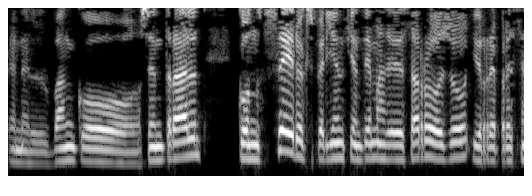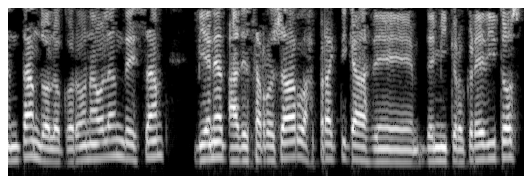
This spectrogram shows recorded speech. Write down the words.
en el Banco Central, con cero experiencia en temas de desarrollo y representando a la corona holandesa, viene a desarrollar las prácticas de, microcréditos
